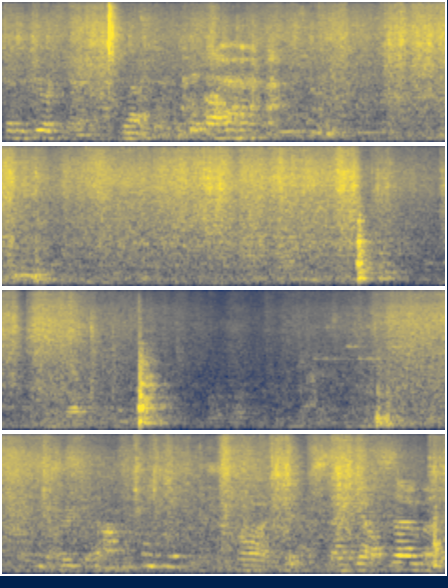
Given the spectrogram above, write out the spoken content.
This is your turn. All right, thank y'all so much.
